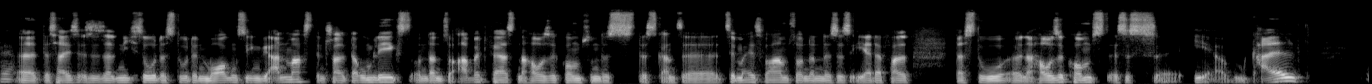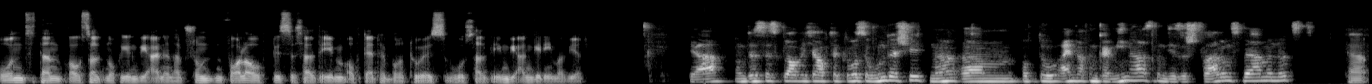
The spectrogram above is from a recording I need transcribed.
Ja. Äh, das heißt, es ist halt nicht so, dass du den morgens irgendwie anmachst, den Schalter umlegst und dann zur Arbeit fährst, nach Hause kommst und das, das ganze Zimmer ist warm, sondern es ist eher der Fall, dass du äh, nach Hause kommst, es ist äh, eher kalt, und dann brauchst du halt noch irgendwie eineinhalb Stunden Vorlauf, bis es halt eben auf der Temperatur ist, wo es halt irgendwie angenehmer wird. Ja, und das ist, glaube ich, auch der große Unterschied, ne? ähm, ob du einfach einen Kamin hast und diese Strahlungswärme nutzt. Ja.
